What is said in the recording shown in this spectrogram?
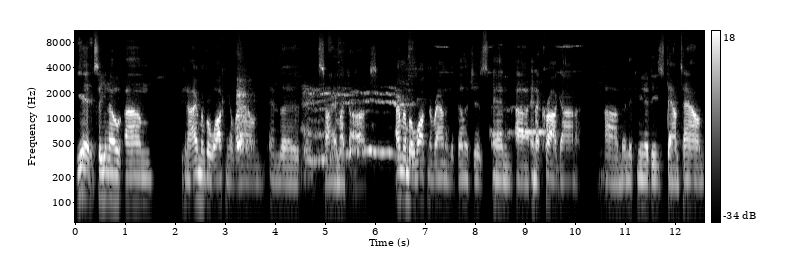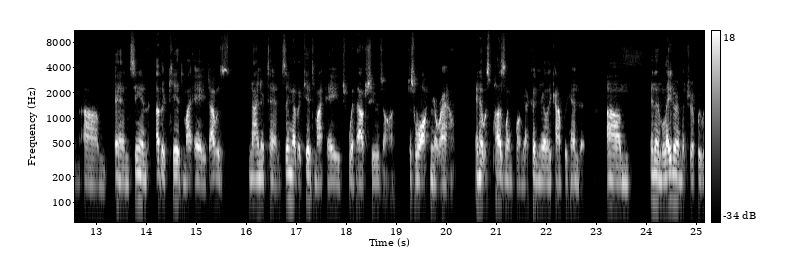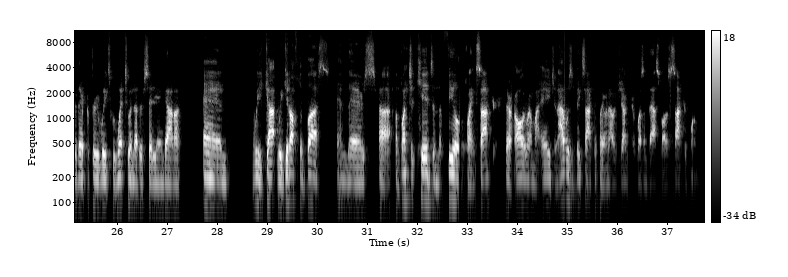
Yeah, so you know, um, you know, I remember walking around in the sorry, my dogs. I remember walking around in the villages and uh, in Accra, Ghana, um, in the communities downtown, um, and seeing other kids my age. I was nine or ten, seeing other kids my age without shoes on, just walking around, and it was puzzling for me. I couldn't really comprehend it. Um, and then later in the trip, we were there for three weeks. We went to another city in Ghana, and we got we get off the bus and there's uh, a bunch of kids in the field playing soccer. They're all around my age, and I was a big soccer player when I was younger. It wasn't basketball; it was soccer for me.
